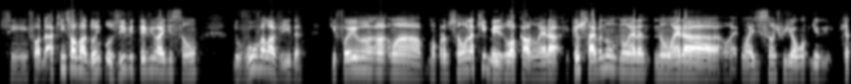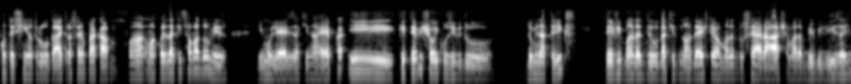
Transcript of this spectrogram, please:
Sim, foda. Aqui em Salvador, inclusive, teve uma edição do Vulva La Vida, que foi uma, uma, uma, produção daqui mesmo, local, não era, que eu saiba, não, não era, não era uma edição tipo, de algum, de, que acontecia em outro lugar e trouxeram para cá, foi uma, uma, coisa daqui de Salvador mesmo, de mulheres aqui na época, e que teve show, inclusive, do Dominatrix, teve banda do, daqui do Nordeste, teve a banda do Ceará, chamada Baby Lizard,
